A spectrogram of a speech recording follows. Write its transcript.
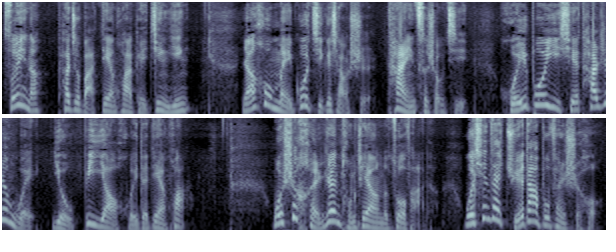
所以呢，他就把电话给静音，然后每过几个小时看一次手机，回拨一些他认为有必要回的电话。我是很认同这样的做法的。我现在绝大部分时候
